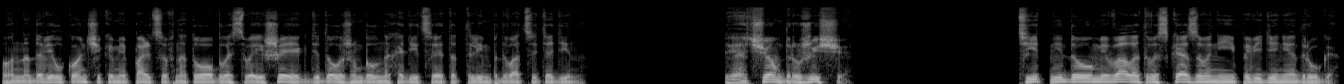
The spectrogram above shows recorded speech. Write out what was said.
Он надавил кончиками пальцев на ту область своей шеи, где должен был находиться этот Лимб-21. «Ты о чем, дружище?» Тит недоумевал от высказывания и поведения друга.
